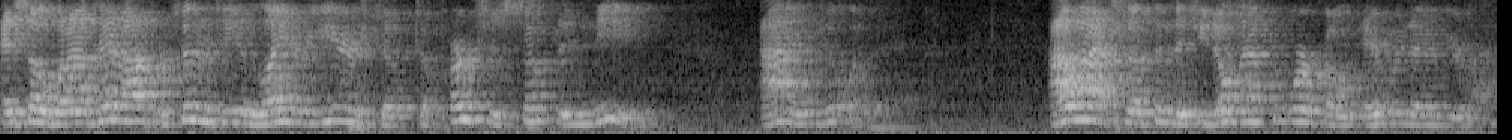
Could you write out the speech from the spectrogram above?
And so when I've had opportunity in later years to, to purchase something new, I enjoy that. I like something that you don't have to work on every day of your life.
